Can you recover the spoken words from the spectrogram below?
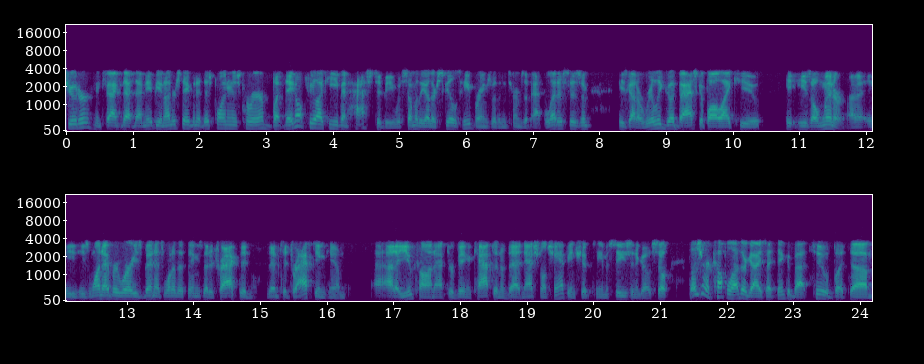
shooter. In fact, that, that may be an understatement at this point in his career, but they don't feel like he even has to be with some of the other skills he brings with in terms of athleticism. He's got a really good basketball IQ. He, he's a winner. I mean, he, he's won everywhere he's been. It's one of the things that attracted them to drafting him out of UConn after being a captain of that national championship team a season ago. So those are a couple other guys I think about too. But um,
